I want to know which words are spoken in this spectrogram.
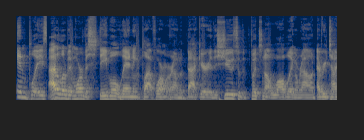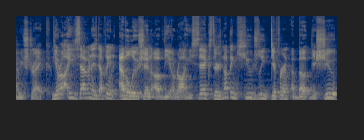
in place, add a little bit more of a stable landing platform around the back area of the shoe so the foot's not wobbling around every time you strike. The Arahi 7 is definitely an evolution of the Arahi 6. There's nothing hugely different different about this shoe.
